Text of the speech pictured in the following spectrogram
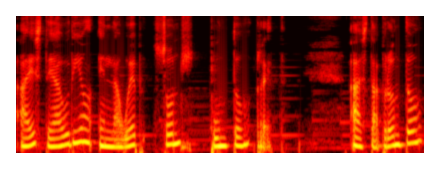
a este audio en la web sons.red. Hasta pronto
